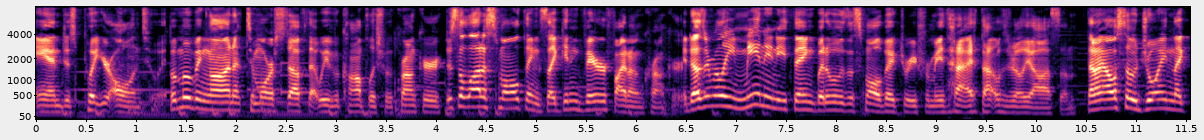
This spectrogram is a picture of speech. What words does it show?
and just put your all into it. But moving on to more stuff that we've accomplished with Krunker, just a lot of small things like getting verified on Krunker. It doesn't really mean anything, but it was a small victory for me that I thought was really awesome. Then I also joined like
